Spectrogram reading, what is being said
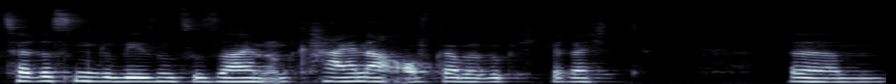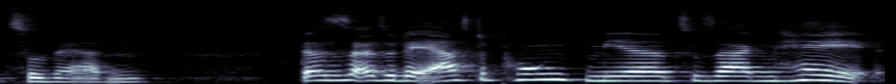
zerrissen gewesen zu sein und keiner Aufgabe wirklich gerecht ähm, zu werden. Das ist also der erste Punkt, mir zu sagen, hey,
